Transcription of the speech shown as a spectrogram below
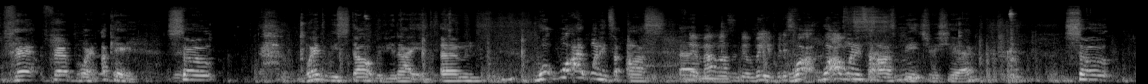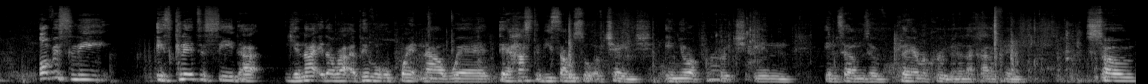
Fair, fair point. Okay, so where do we start with United? Um, what what I wanted to ask. Um, no, my answer's been waiting for this. what what I wanted to ask Beatrice, yeah. So obviously, it's clear to see that United are at a pivotal point now where there has to be some sort of change in your approach in in terms of player recruitment and that kind of thing. So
